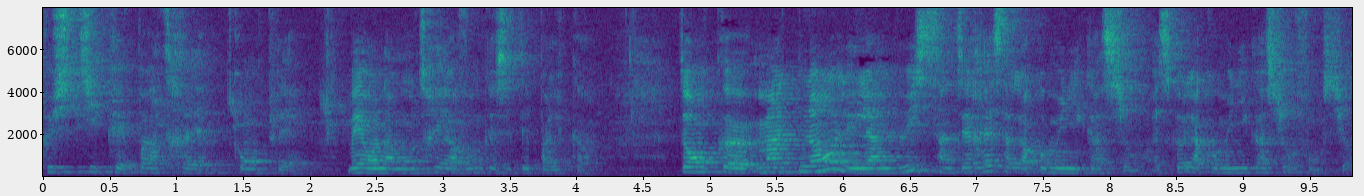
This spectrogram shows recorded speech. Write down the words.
rustique et pas très complet. Mais on a montré avant que ce n'était pas le cas. Donc euh, maintenant, les linguistes s'intéressent à la communication. Est-ce que la communication fonctionne?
